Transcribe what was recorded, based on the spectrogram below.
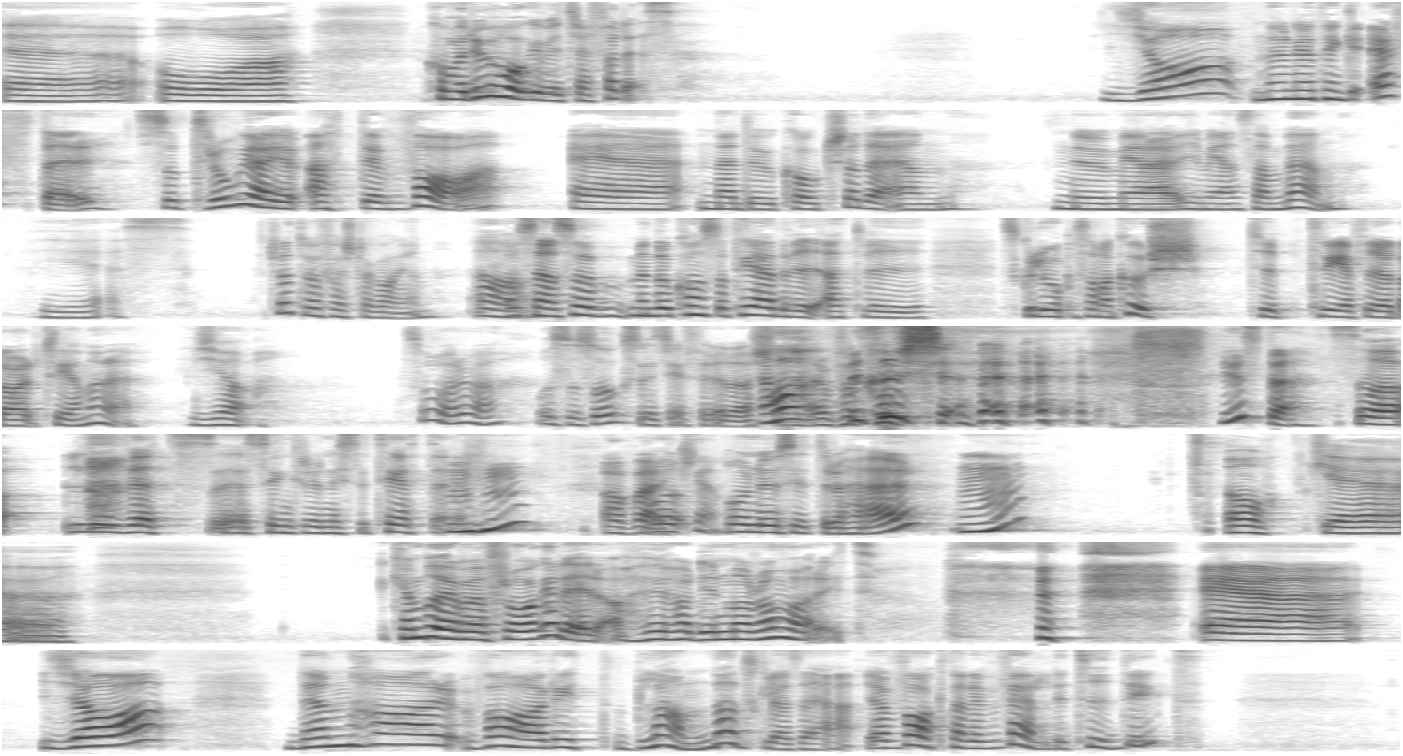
Eh, och kommer du ihåg hur vi träffades? Ja, nu när jag tänker efter så tror jag ju att det var eh, när du coachade en numera gemensam vän. Yes. Jag tror att det var första gången. Ja. Och sen så, men då konstaterade vi att vi skulle gå på samma kurs typ tre, fyra dagar senare. Ja. Så var det va? Och så sågs vi tre, fyra dagar Ja, senare på precis. kursen. Just det. Så livets eh, synkroniciteter. Ja, verkligen. Och, och nu sitter du här. Och eh, jag kan börja med att fråga dig då. Hur har din morgon varit? Eh, ja, den har varit blandad skulle jag säga. Jag vaknade väldigt tidigt.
